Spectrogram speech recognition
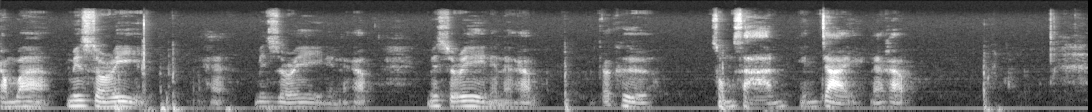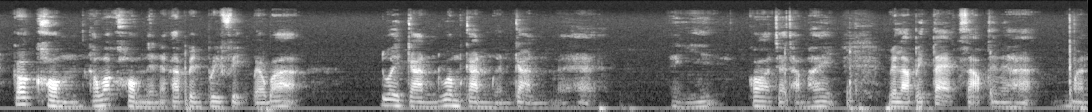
คำว่า misery นะฮะ misery เนี่ยนะครับ misery เนี่ยนะครับ ก็คือสงสารเห็นใจนะครับ ก็ com คำว่า com เนี่ยนะครับเป็น prefix แปลว่าด้วยกันร่วมกันเหมือนกันนะฮะ ก็จะทำให้เวลาไปแตกศัพท์เนี่ยนะฮะมัน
